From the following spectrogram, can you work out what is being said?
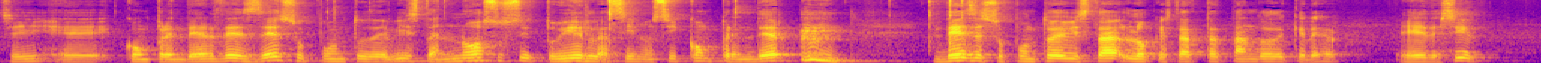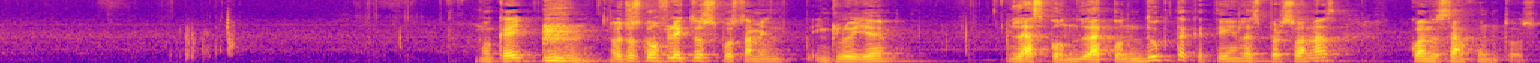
¿sí? Eh, comprender desde su punto de vista, no sustituirla, sino sí comprender desde su punto de vista lo que está tratando de querer eh, decir. ¿Ok? Otros conflictos pues también incluye las, la conducta que tienen las personas cuando están juntos,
